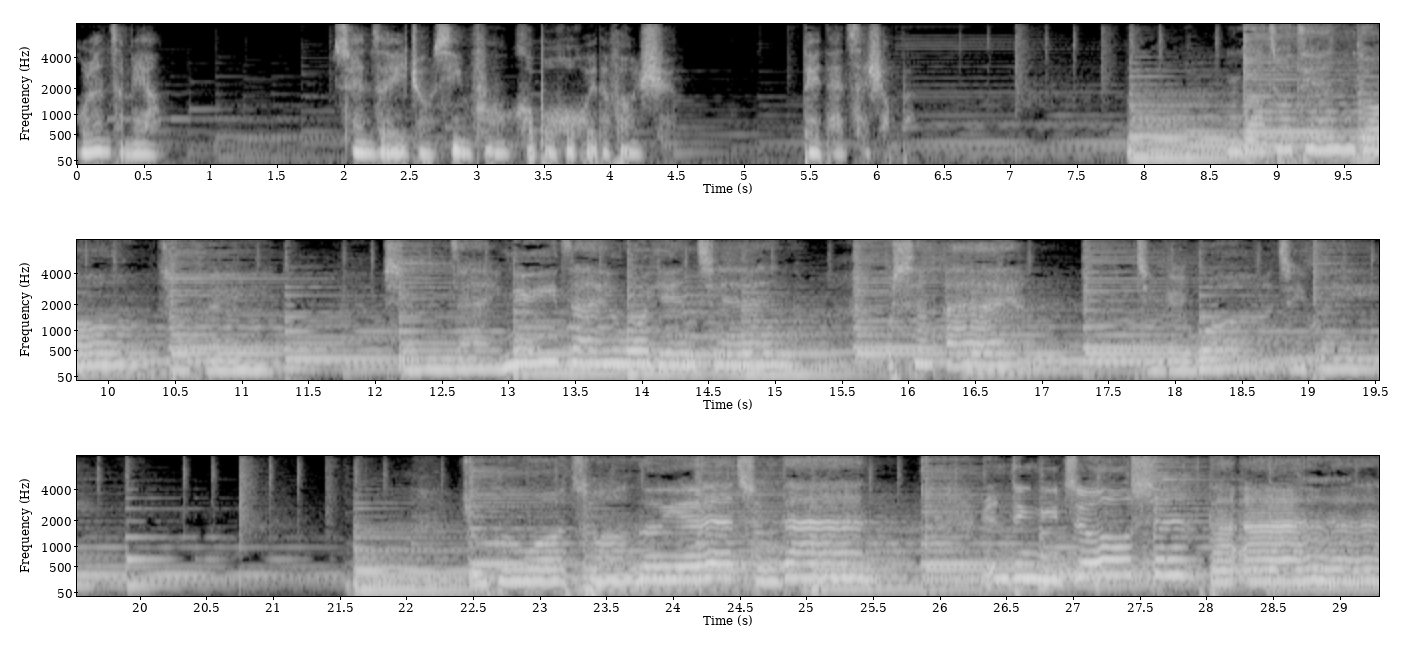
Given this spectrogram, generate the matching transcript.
无论怎么样，选择一种幸福和不后悔的方式对待此生吧。把昨天都眼前，我想爱，请给我机会。如果我错了也承担，认定你就是答案，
